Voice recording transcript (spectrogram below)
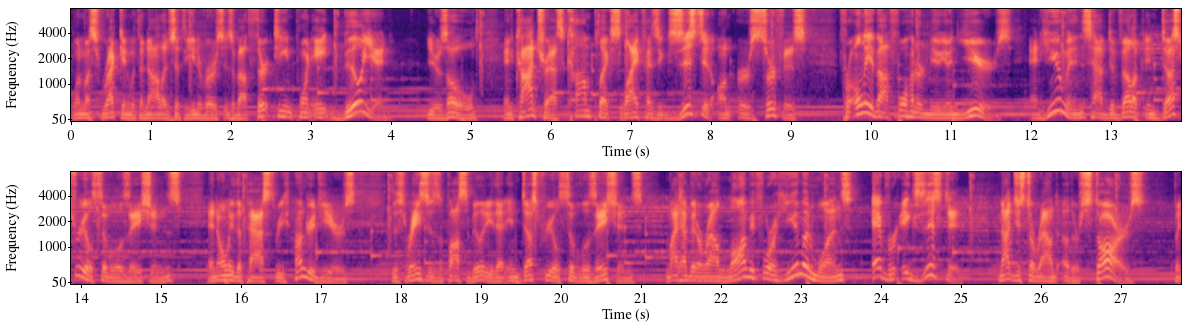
one must reckon with the knowledge that the universe is about 13.8 billion years old. In contrast, complex life has existed on Earth's surface for only about 400 million years, and humans have developed industrial civilizations in only the past 300 years. This raises the possibility that industrial civilizations might have been around long before human ones ever existed, not just around other stars, but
